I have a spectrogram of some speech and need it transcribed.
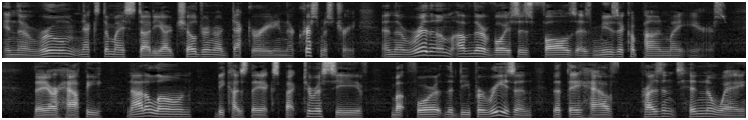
In the room next to my study, our children are decorating their Christmas tree, and the rhythm of their voices falls as music upon my ears. They are happy, not alone because they expect to receive, but for the deeper reason that they have presents hidden away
